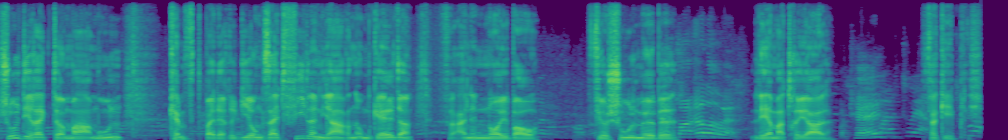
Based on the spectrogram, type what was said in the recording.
Schuldirektor Maamun kämpft bei der Regierung seit vielen Jahren um Gelder für einen Neubau, für Schulmöbel, Lehrmaterial. Vergeblich.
